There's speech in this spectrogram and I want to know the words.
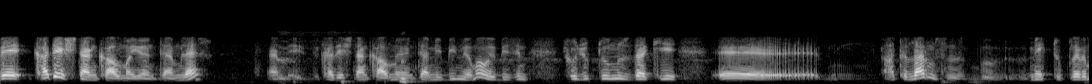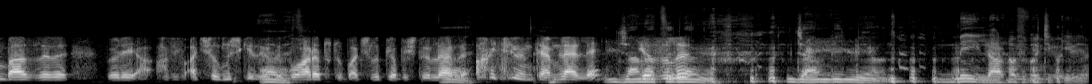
ve kadeşten kalma yöntemler. Yani kadeşten kalma yöntemi bilmiyorum ama bizim çocukluğumuzdaki e, hatırlar mısınız? Bu mektupların bazıları böyle hafif açılmış gelirdi. Evet. Buhara tutup açılıp yapıştırırlardı. Evet. Aynı yöntemlerle. Can yazılı... Can bilmiyor onu. Mailler hafif açık geliyor.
